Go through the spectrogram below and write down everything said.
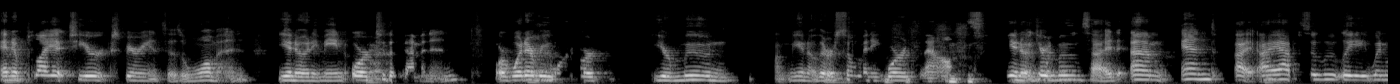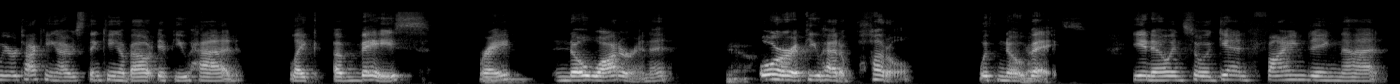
and right. apply it to your experience as a woman you know what i mean or yeah. to the feminine or whatever yeah. you want or your moon um, you know there are so many words now you know yeah. your moon side um and i i mm. absolutely when we were talking i was thinking about if you had like a vase right mm-hmm. no water in it yeah or if you had a puddle with no vase you know and so again finding that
